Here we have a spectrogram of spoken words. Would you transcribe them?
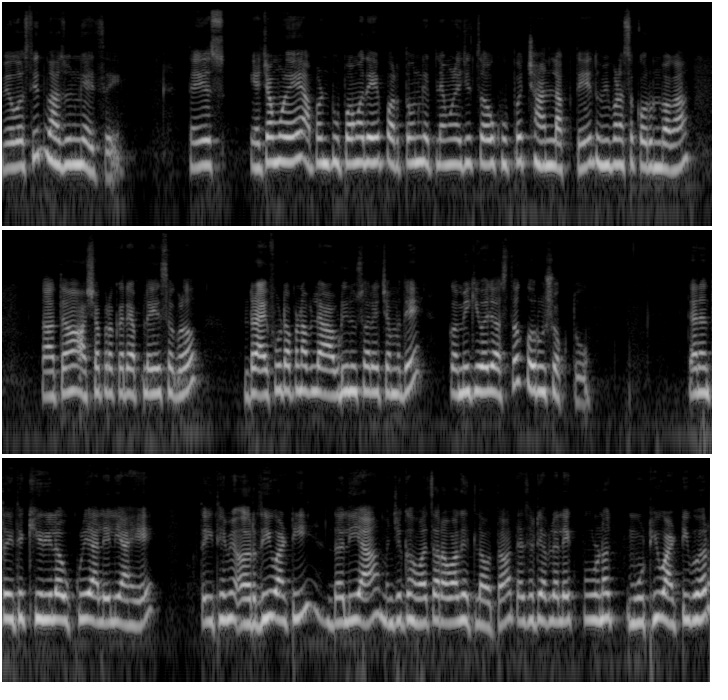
व्यवस्थित भाजून घ्यायचं आहे ते याच्यामुळे आपण तुपामध्ये परतवून घेतल्यामुळे याची चव खूपच छान लागते. तुम्ही पण असं करून बघा. तर आता अशा प्रकारे आपलं हे सगळं ड्रायफ्रूट आपण आपल्या आवडीनुसार याच्यामध्ये कमी किंवा जास्त करू शकतो. त्यानंतर इथे खिरीला उकळी आलेली आहे. तर इथे मी अर्धी वाटी दलिया म्हणजे गव्हाचा रवा घेतला होता. त्यासाठी आपल्याला एक पूर्ण मोठी वाटीभर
